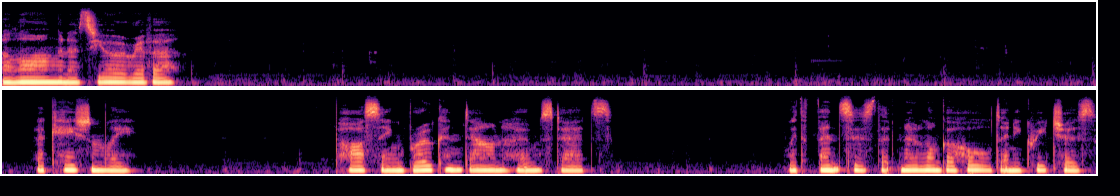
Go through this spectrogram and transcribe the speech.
Along an azure river. Occasionally, passing broken down homesteads with fences that no longer hold any creatures.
